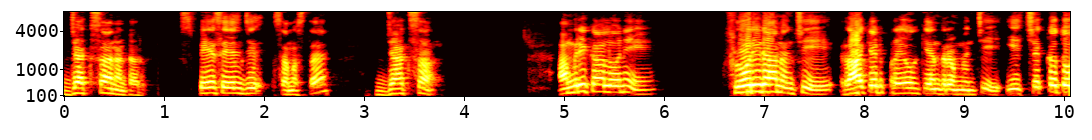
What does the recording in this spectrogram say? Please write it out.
జక్సా అని అంటారు. స్పేస్ ఏజెన్సీ సంస్థ జక్సా. అమెరికాలోని ఫ్లోరిడా నుంచి రాకెట్ ప్రయోగ కేంద్రం నుంచి ఈ చెక్కతో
